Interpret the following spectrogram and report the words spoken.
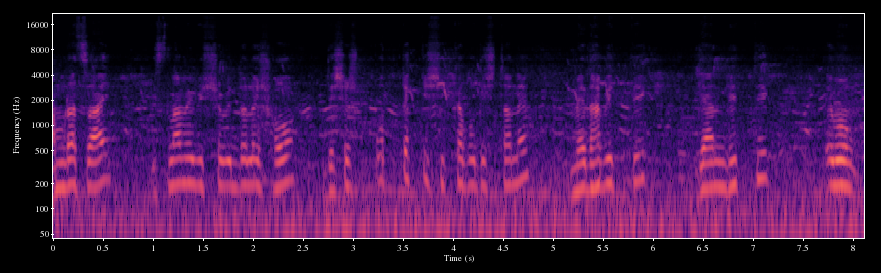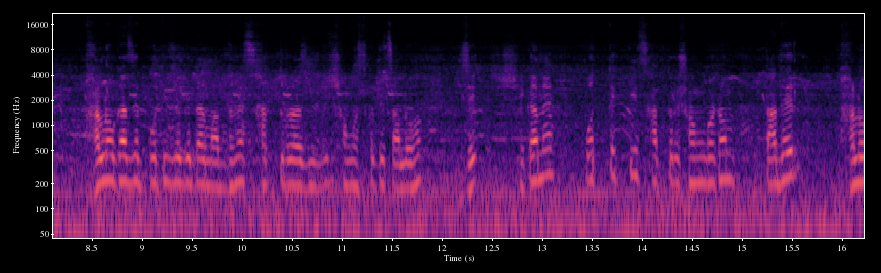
আমরা চাই ইসলামী বিশ্ববিদ্যালয় সহ দেশের প্রত্যেকটি শিক্ষা প্রতিষ্ঠানে মেধাভিত্তিক, জ্ঞানভিত্তিক এবং ভালো কাজের প্রতিযোগিতার মাধ্যমে ছাত্র রাজনীতির সংস্কৃতি চালু হোক, যে সেখানে প্রত্যেকটি ছাত্র সংগঠন তাদের ভালো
